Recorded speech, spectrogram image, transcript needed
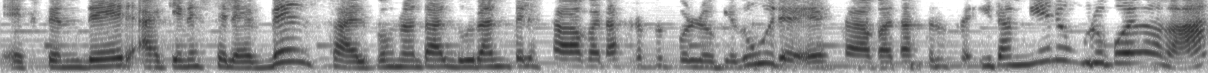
extender a quienes se les venza el postnatal durante el estado de catástrofe por lo que dure el estado de catástrofe, y también un grupo de mamás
